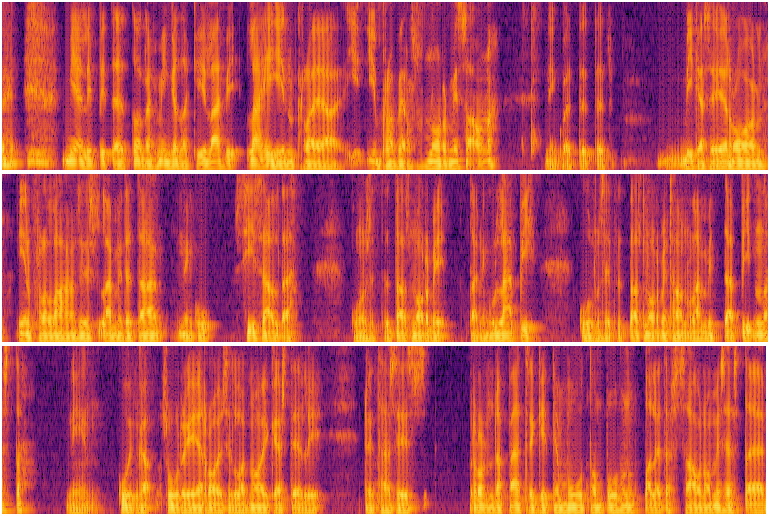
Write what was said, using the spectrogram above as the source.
mielipiteet on, että minkä takia lähi, lähi-infra ja infra versus normisauna, niin kuin, että, että, että mikä se ero on. Infrallahan siis lämmitetään niin kuin sisältä, kun sitten taas normi, tai niin kuin läpi, kun sitten taas normisauna lämmittää pinnasta niin kuinka suuri ero sillä on oikeasti. Eli nythän siis Ronda Patrickit ja muut on puhunut paljon tästä saunomisesta ja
